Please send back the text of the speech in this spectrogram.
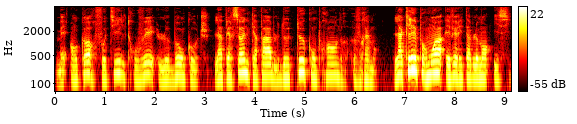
Mais encore faut-il trouver le bon coach, la personne capable de te comprendre vraiment. La clé pour moi est véritablement ici.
